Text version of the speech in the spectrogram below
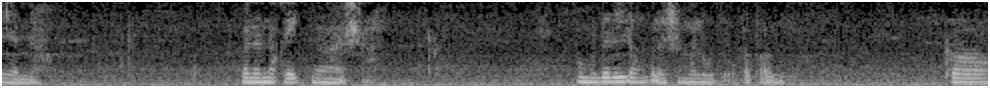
Ayan na. Banana cake na nga siya. So, madali lang pala siya maluto kapag ka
